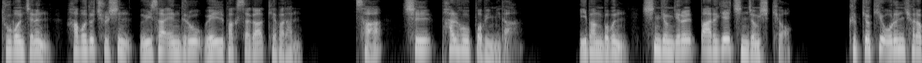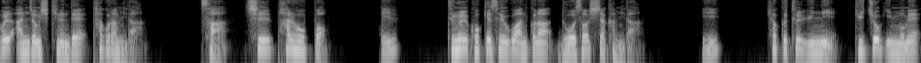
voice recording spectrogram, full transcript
두 번째는 하버드 출신 의사 앤드루 웨일 박사가 개발한 4, 7, 8호흡법입니다. 이 방법은 신경계를 빠르게 진정시켜 급격히 오른 혈압을 안정시키는 데 탁월합니다. 4, 7, 8호흡법 1. 등을 곧게 세우고 앉거나 누워서 시작합니다. 2. 혀끝을 윗니, 뒤쪽 잇몸에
